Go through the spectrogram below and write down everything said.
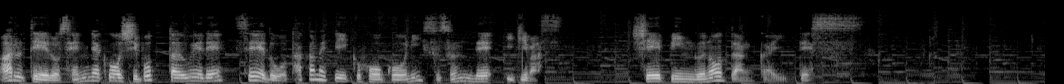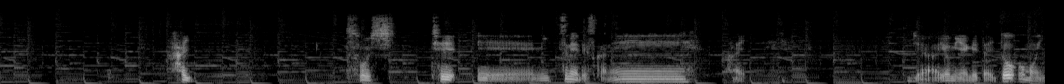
ある程度戦略を絞った上で精度を高めていく方向に進んでいきます。シェーピングの段階です。はい。そして、えー、3つ目ですかね。はい。じゃあ読み上げたいと思い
